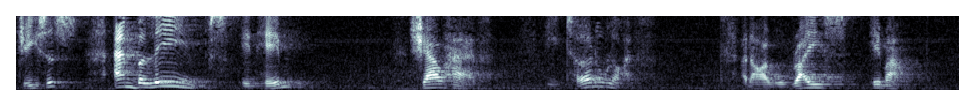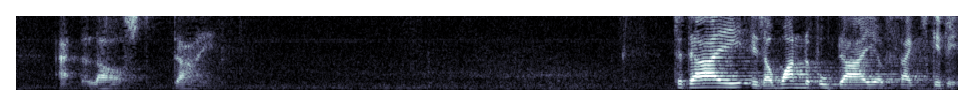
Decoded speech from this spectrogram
Jesus, and believes in him shall have eternal life, and I will raise him up at the last day. Today is a wonderful day of thanksgiving.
